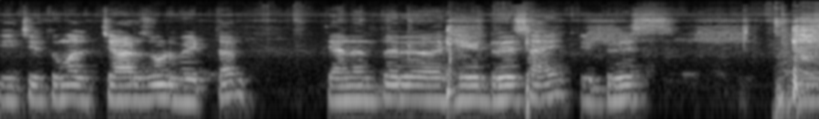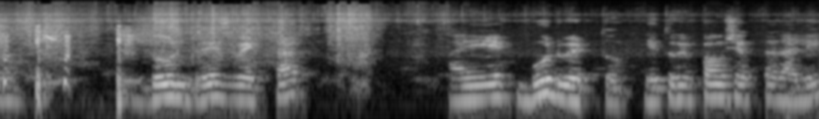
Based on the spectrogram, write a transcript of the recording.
याचे तुम्हाला चार जोड भेटतात. त्यानंतर हे ड्रेस आहे. हे ड्रेस दोन ड्रेस भेटतात आणि एक बूट भेटतो. हे तुम्ही पाहू शकता खाली.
